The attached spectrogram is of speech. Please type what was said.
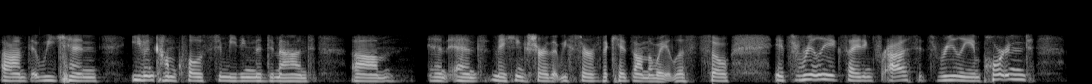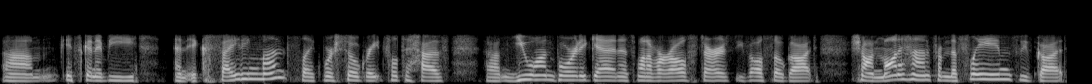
um, that we can even come close to meeting the demand. Um, and, and making sure that we serve the kids on the wait list. So it's really exciting for us. It's really important. Um, it's going to be an exciting month. Like we're so grateful to have um, you on board again as one of our all stars. You've also got Sean Monahan from the Flames. We've got,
